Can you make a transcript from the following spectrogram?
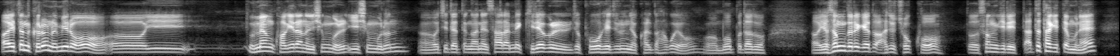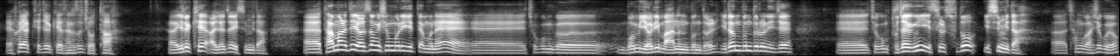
아, 일단 그런 의미로 어, 이 음양곽이라는 식물, 이 식물은 어, 어찌됐든 간에 사람의 기력을 저 보호해주는 역할도 하고요. 어, 무엇보다도 어, 여성들에게도 아주 좋고 또 성질이 따뜻하기 때문에 에, 허약 체질 개선에서 좋다. 아, 이렇게 알려져 있습니다. 에, 다만 이제 열성 식물이기 때문에 에, 조금 그 몸이 열이 많은 분들 이런 분들은 이제 에, 조금 부작용이 있을 수도 있습니다. 아, 참고하시고요.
